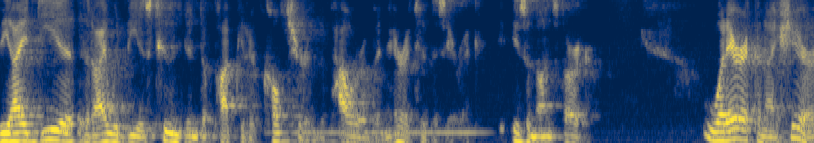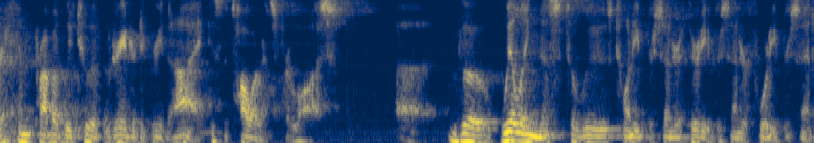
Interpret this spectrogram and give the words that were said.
the idea that I would be as tuned into popular culture and the power of a narrative as Eric is a non-starter. What Eric and I share, him probably to a greater degree than I, is the tolerance for loss. Uh, the willingness to lose 20% or 30% or 40%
